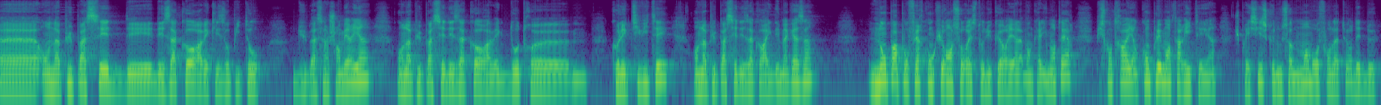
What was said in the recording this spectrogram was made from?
Euh, on a pu passer des, accords avec les hôpitaux du bassin chambérien, on a pu passer des accords avec d'autres euh, collectivités, on a pu passer des accords avec des magasins, non pas pour faire concurrence au Resto du Cœur et à la Banque Alimentaire, puisqu'on travaille en complémentarité. Hein. Je précise que nous sommes membres fondateurs des deux.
